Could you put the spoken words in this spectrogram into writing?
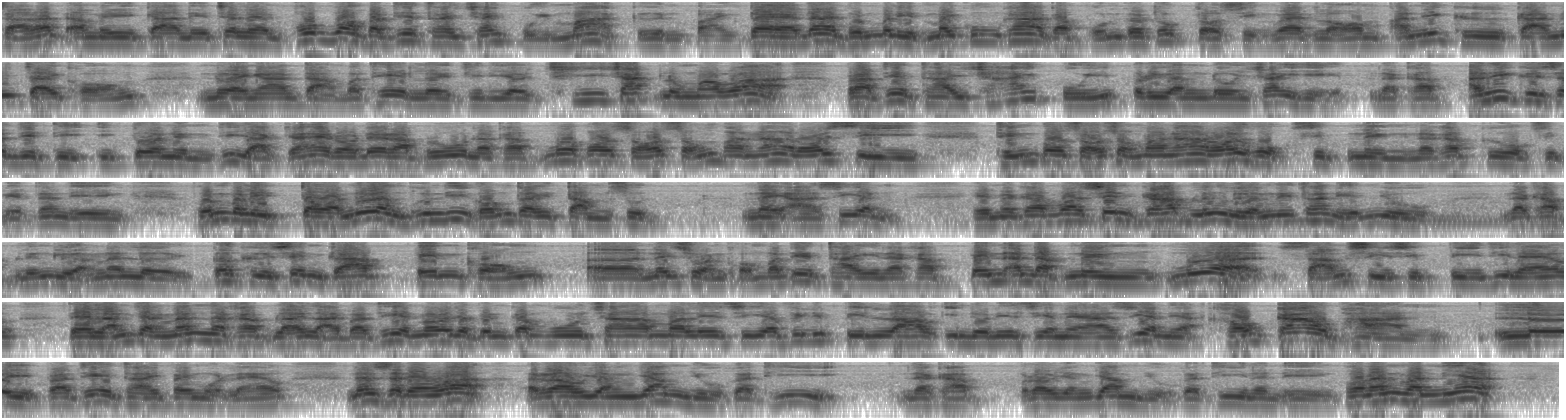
สหรัฐอเมริกาเนเธอร์แลนด์พบว่าประเทศไทยใช้ปุ๋ยมากเกินไป แต่ได้ผลผลิตไม่คุ้มค่ากับผลกระทบต่อสิ่งแวดล้อม อันนี้คือการวิจัยของหน่วยงานต่างประเทศเลยทีเดียวชี้ชัดลงมาว่าประเทศไทยใช้ปุ๋ยเปลืองโดยใช่เหตุนะครับ อันนี้คือสถิติอีกตัวหนึ่งที่อยากจะให้ให้เราได้รับรู้นะครับ เมื่อพศ 2504 ถึงพศ 2561 นะครับ คือ 61 นั่นเอง ผลผลิตต่อเนื่องพื้นที่ของไทยต่ำสุดในอาเซียน เห็นไหมครับว่าเส้นกราฟเหลืองๆที่ท่านเห็นอยู่นะครับเหลืองๆนั่นเลย ก็คือเส้นกราฟเป็นของออในส่วนของประเทศไทยนะครับ เป็นอันดับหนึ่งเมื่อ 3-40 ปีที่แล้ว แต่หลังจากนั้นนะครับหลายๆประเทศไม่ว่าจะเป็นกัมพูชา มาเลเซีย ฟิลิปปินส์ลาว อินโดนีเซียในอาเซียนเนี่ยเขาก้าวผ่าน เลยประเทศไทยไปหมดแล้ว นั่นแสดงว่าเรายังย่ำอยู่กับที่นะครับ เรายังย่ำอยู่กับที่นั่นเอง เพราะนั้นวันนี้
